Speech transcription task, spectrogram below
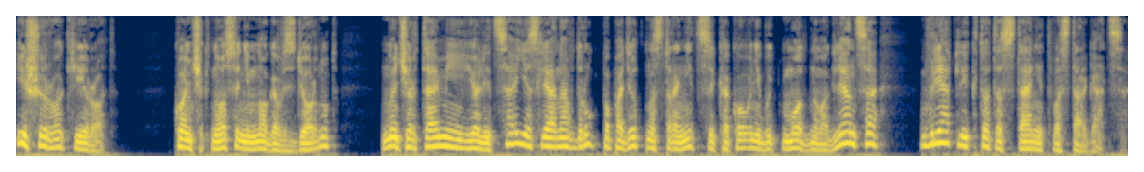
и широкий рот. Кончик носа немного вздернут, но чертами ее лица, если она вдруг попадет на страницы какого-нибудь модного глянца, вряд ли кто-то станет восторгаться.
